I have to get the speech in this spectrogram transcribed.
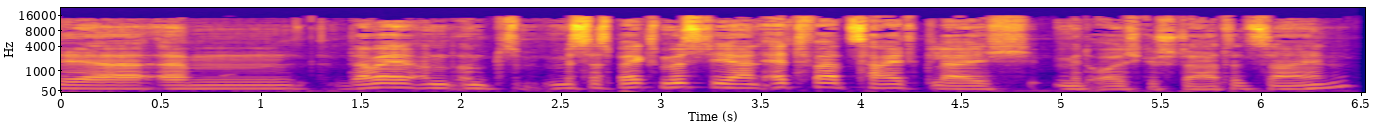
der ähm, dabei und, und Mr. Specs müsste ja in etwa zeitgleich mit euch gestartet sein,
